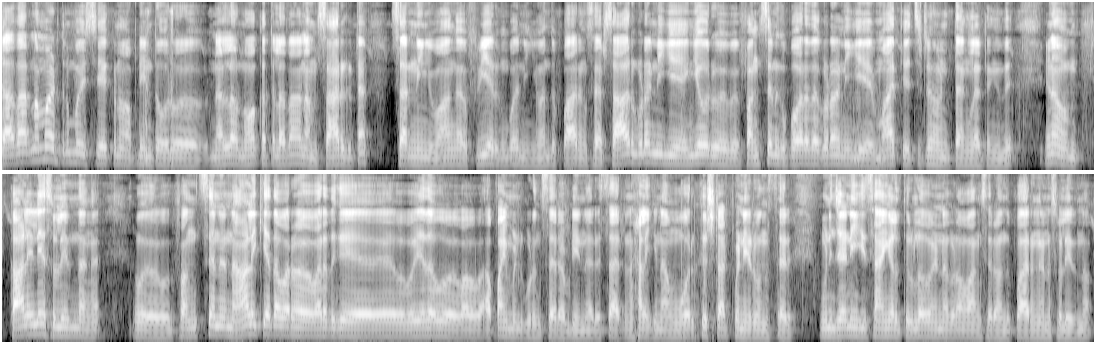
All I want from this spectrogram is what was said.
சாதாரணமாக எடுத்துகிட்டு போய் சேர்க்கணும் அப்படின்ற ஒரு நல்ல நோக்கத்தில் தான் நம்ம சார்கிட்ட சார் நீங்கள் வாங்க. ஃப்ரீயாக இருக்கும்போது நீங்கள் வந்து பாருங்கள் சார் சார் கூட நீங்கள் எங்கேயோ ஒரு ஃபங்க்ஷனுக்கு போகிறத கூட நீங்கள் மாற்றி வச்சுட்டு வந்துட்டாங்களாட்டுங்குது. ஏன்னா காலையிலே சொல்லியிருந்தாங்க ஃபங்க்ஷனு நாளைக்கு ஏதோ வர வரதுக்கு ஏதோ அப்பாயின்மெண்ட் கொடுங்க சார் அப்படின்னாரு. சார் நாளைக்கு நம்ம ஒர்க்கு ஸ்டார்ட் பண்ணிடுவோங்க சார் முடிஞ்சால் நீங்கள் சாயங்காலத்துக்குள்ளே என்ன கூட வாங்க சார் வந்து பாருங்கன்னு சொல்லியிருந்தோம்.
